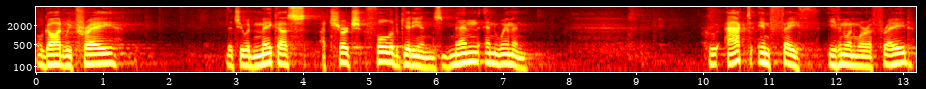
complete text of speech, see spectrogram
Oh God, we pray that you would make us a church full of Gideons, men and women, who act in faith even when we're afraid,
